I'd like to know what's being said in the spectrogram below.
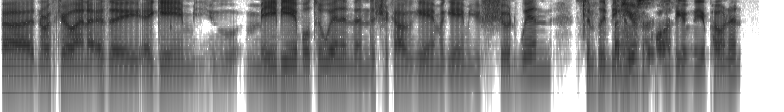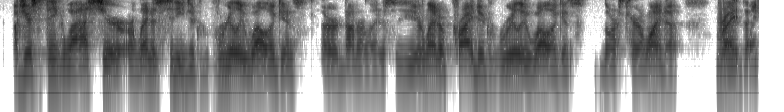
uh, North Carolina as a, a game you may be able to win, and then the Chicago game a game you should win simply because of here's the the- quality of the opponent? But here's the thing: last year, Orlando City did really well against, or not Orlando City, the Orlando Pride did really well against North Carolina. Right. I,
